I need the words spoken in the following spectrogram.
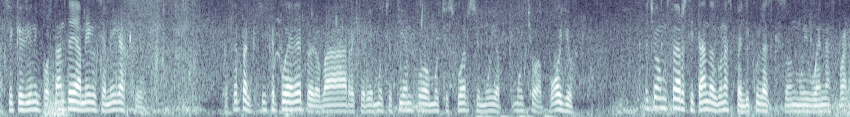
Así que es bien importante, amigos y amigas, que que sepan que sí se puede, pero va a requerir mucho tiempo, mucho esfuerzo y muy, mucho apoyo. De hecho, vamos a estar citando algunas películas que son muy buenas para...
